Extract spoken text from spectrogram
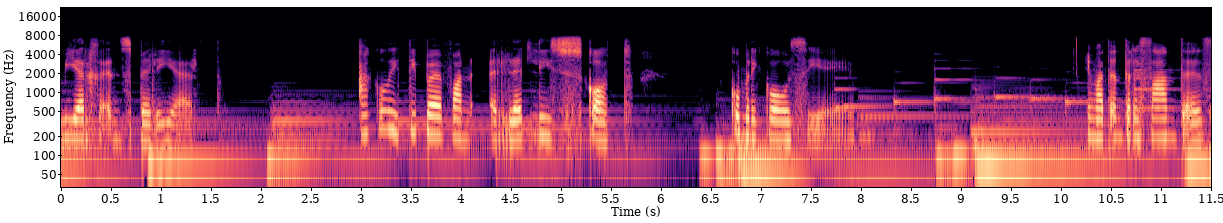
meer geïnspireerd. Ek wil die tipe van Ridley Scott kommunikasie hê. En wat interessant is,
